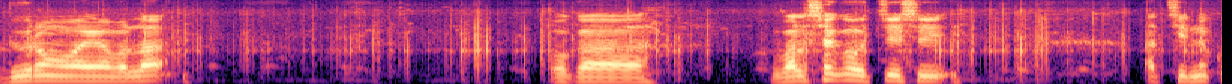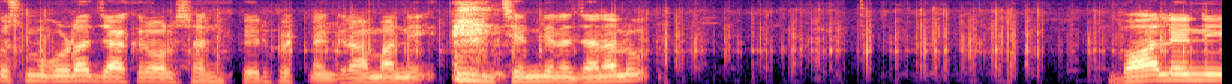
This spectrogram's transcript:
దూరం అయ్యే వల్ల ఒక వలసగా వచ్చేసి ఆ చిన్న కుసుమగూడ జాకర వలస అని పేరు పెట్టిన గ్రామాన్ని చెందిన జనాలు. బాలేని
